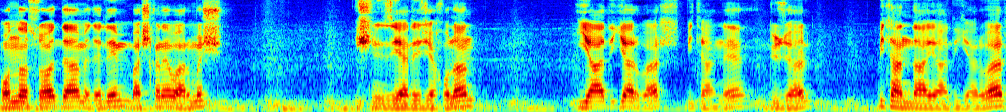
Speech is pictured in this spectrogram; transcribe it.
Ondan sonra devam edelim. Başka ne varmış? İşinize yarayacak olan yadigar var. Bir tane. Güzel. Bir tane daha yadigar var.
